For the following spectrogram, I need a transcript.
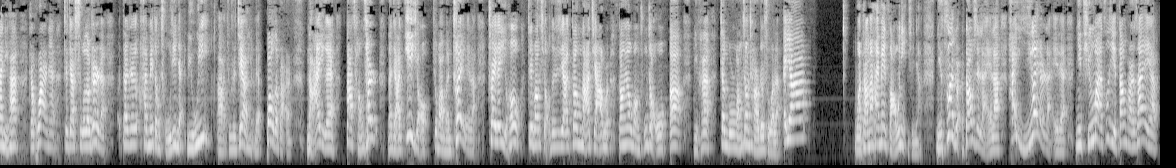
那你看这话呢，这家说到这儿了，但是还没等出去呢。刘毅啊，就是这样型的，抱着板拿一个大长刺儿，那家一脚就把门踹开了。踹开以后，这帮小子这家刚拿家伙，刚要往出走啊，你看正宫王胜超就说了：“哎呀，我他妈还没找你去呢，你自个儿倒是来了，还一个人来的，你挺把自己当盘菜呀？”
